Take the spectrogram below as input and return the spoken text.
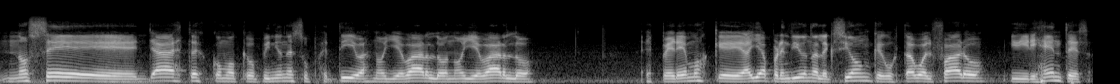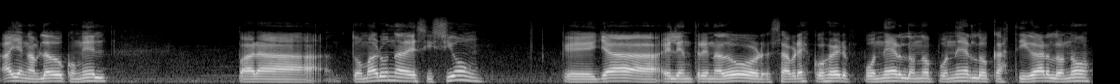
No sé, ya esto es como que opiniones subjetivas, no llevarlo, no llevarlo. Esperemos que haya aprendido una lección, que Gustavo Alfaro y dirigentes hayan hablado con él para tomar una decisión que ya el entrenador sabrá escoger ponerlo, no ponerlo, castigarlo, no,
